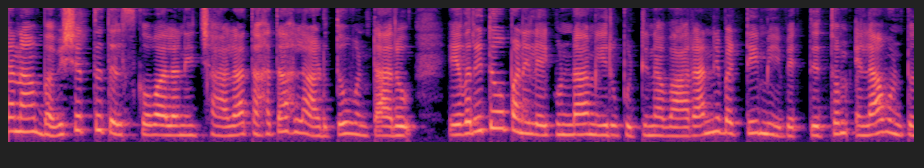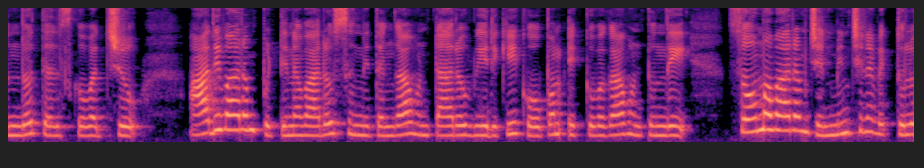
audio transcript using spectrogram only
తన భవిష్యత్తు తెలుసుకోవాలని చాలా తహతహలాడుతూ ఉంటారు. ఎవరితో పని లేకుండా మీరు పుట్టిన వారాన్ని బట్టి మీ వ్యక్తిత్వం ఎలా ఉంటుందో తెలుసుకోవచ్చు. ఆదివారం పుట్టినవారు సున్నితంగా ఉంటారు. వీరికి కోపం ఎక్కువగా ఉంటుంది. సోమవారం జన్మించిన వ్యక్తులు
